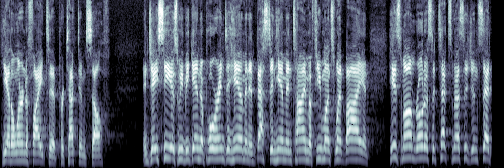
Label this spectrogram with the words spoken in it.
He had to learn to fight to protect himself. And JC, as we began to pour into him and invest in him in time, a few months went by, and his mom wrote us a text message and said,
